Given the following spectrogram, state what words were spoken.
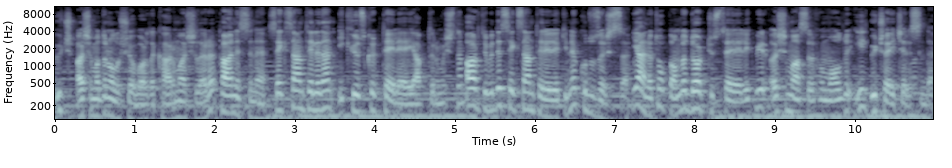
3 aşamadan oluşuyor bu arada karma aşıları. Tanesini 80 TL'den 240 TL'ye yaptırmıştım. Artı bir de 80 TL'lik yine kuduz aşısı. Yani toplamda 400 TL'lik bir aşı masrafım oldu ilk 3 ay içerisinde.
